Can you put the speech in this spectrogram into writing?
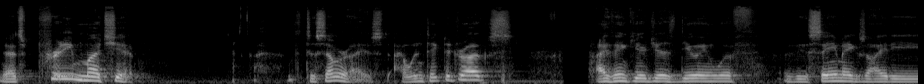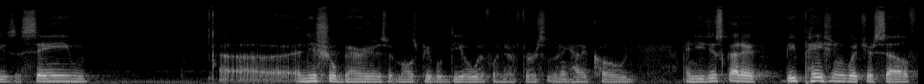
That's pretty much it. To summarize, I wouldn't take the drugs. I think you're just dealing with the same anxieties, the same uh, initial barriers that most people deal with when they're first learning how to code. And you just got to be patient with yourself,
